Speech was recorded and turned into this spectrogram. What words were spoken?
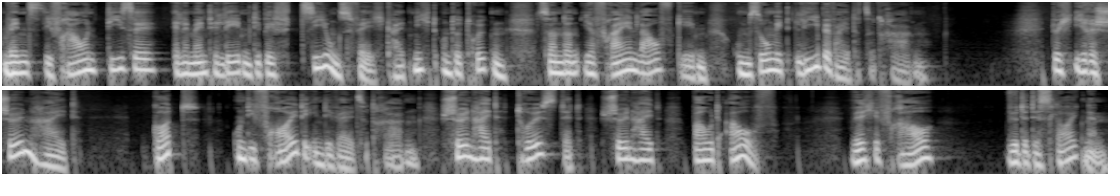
wenn die Frauen diese Elemente leben, die Beziehungsfähigkeit nicht unterdrücken, sondern ihr freien Lauf geben, um somit Liebe weiterzutragen. Durch ihre Schönheit Gott und die Freude in die Welt zu tragen. Schönheit tröstet, Schönheit baut auf. Welche Frau würde das leugnen?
